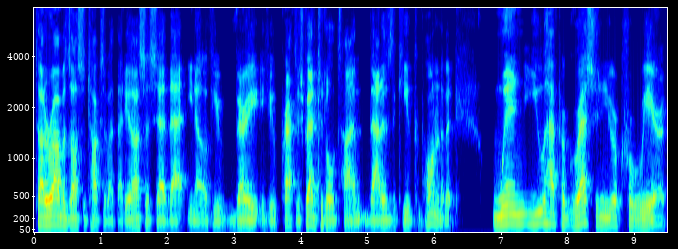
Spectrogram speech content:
Todd Robbins also talks about that. He also said that you know if you very if you practice gratitude all the time, that is the key component of it when you have progressed in your career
